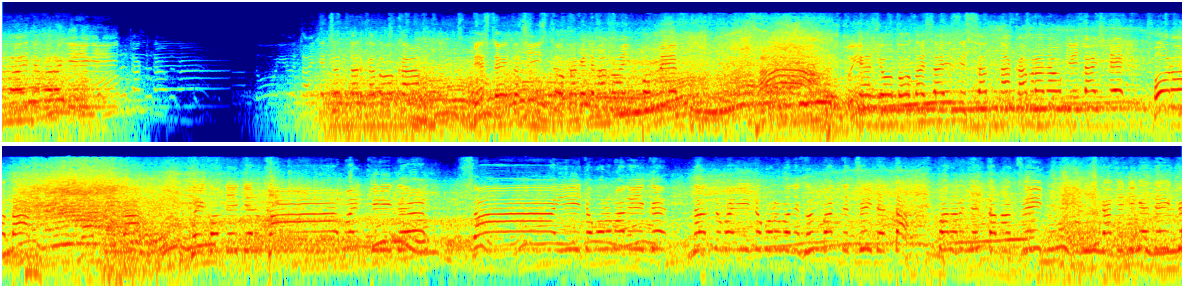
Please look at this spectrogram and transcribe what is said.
ごいところギリギリどういう対決になるかどうかベスト8進出をかけてまずは1本目さあ V8 を搭載したイスした中村直樹に対してフォローだ松井が食い込んでいけるかいく。さあいいところまで行く。なんとかいいところまで踏ん張ってついてった。引っ張られてった松井。しかし逃げていく。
